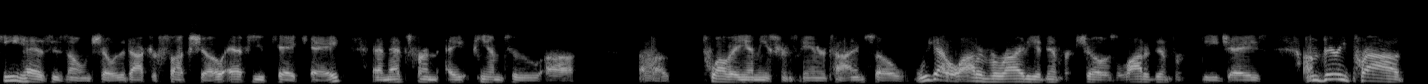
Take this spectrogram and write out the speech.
He has his own show, the Dr. Fuck Show, F U K K, and that's from 8 p.m. to uh, uh 12 a.m. Eastern Standard Time. So we got a lot of variety of different shows, a lot of different DJs. I'm very proud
